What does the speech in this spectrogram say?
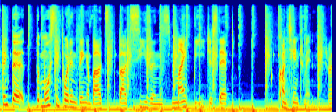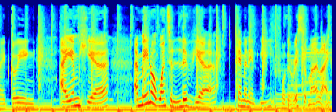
think the the most important thing about about seasons might be just that contentment, right? Going, I am here. I may not want to live here permanently for the rest of my life,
